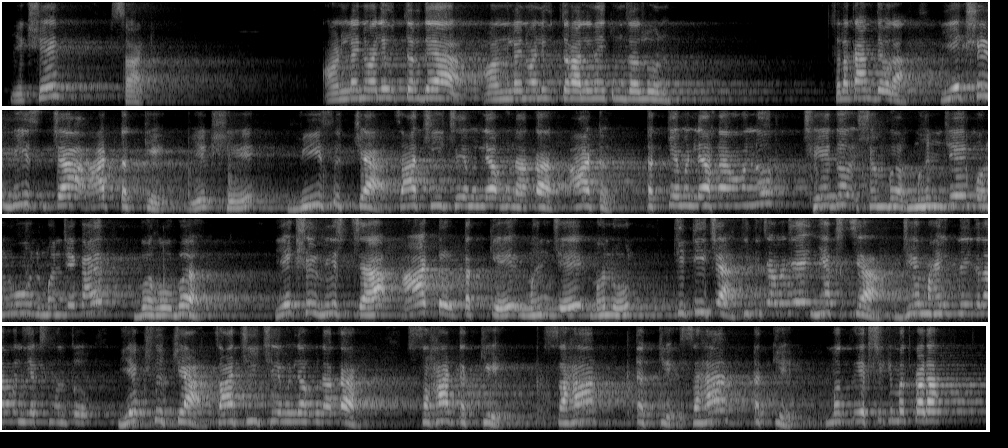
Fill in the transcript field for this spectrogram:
एकशे साठ. ऑनलाईन वाले उत्तर द्या. ऑनलाईन वाले उत्तर आलं नाही तुमचं अजून. चला काय म्हणते बघा. एकशे वीस च्या आठ टक्के. एकशे वीस च्या चाची छे म्हणल्या गुणाकार आठ टक्के म्हणल्या काय म्हणू छेद शंभर. म्हणजे म्हणून म्हणजे काय? बरोबर. एकशे वीस च्या आठ टक्के म्हणजे म्हणून कितीच्या? कितीच्या म्हणजे यक्सच्या जे माहीत नाही त्याला आपण एक्स म्हणतो. एक्सच्या चाची छे म्हणजे गुणाकार सहा टक्के. सहा टक्के. सहा टक्के. मग एकशे किंमत काढा.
